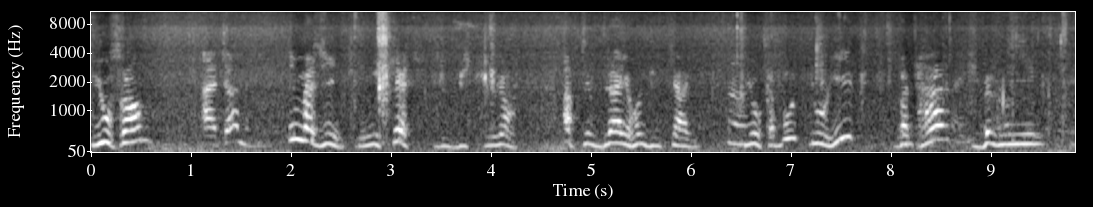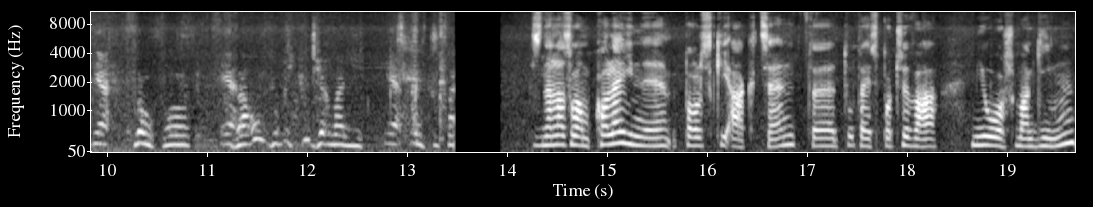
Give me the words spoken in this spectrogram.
You from? Uh, Germany. Imagine, bist zu jong. Ab den 300 Jahren. You kaputt, you hier, wat haar, Berlin, Ja. Frankfurt. Ja. Waarom? Du bist zu Germany. Znalazłam kolejny polski akcent. E, Tutaj spoczywa Miłosz Magin,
